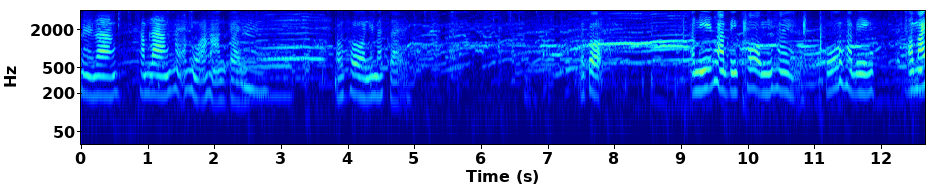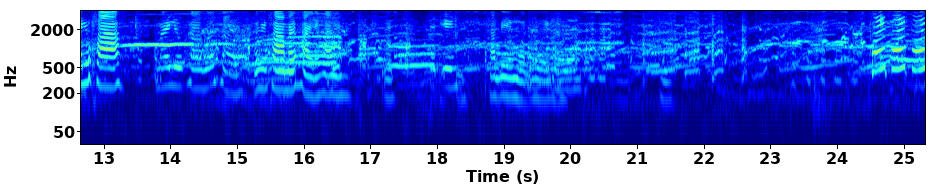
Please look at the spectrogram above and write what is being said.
นี่รางทำรางให้หัวอาหารไก่เอาทอนี้มาใส่ แล้วก็ อันนี้ทำเป็นคอกนี้ให้โอ้ทำเอง เอาไม้ยูคา มาอยู่คาไว้ขายไม้ยูคาไม้ไผ่นะคะนี่นี่เฮ็ดเองทำเองหมดเลยค่ะก้อยก้อยก้อย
